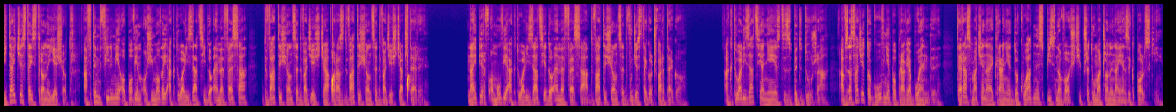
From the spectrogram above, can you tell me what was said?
Witajcie z tej strony Jesiotr, a w tym filmie opowiem o zimowej aktualizacji do MFS-a 2020 oraz 2024. Najpierw omówię aktualizację do MFS-a 2024. Aktualizacja nie jest zbyt duża, a w zasadzie to głównie poprawia błędy. Teraz macie na ekranie dokładny spis nowości przetłumaczony na język polski.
